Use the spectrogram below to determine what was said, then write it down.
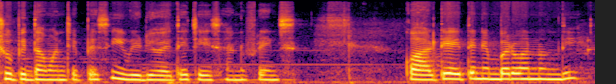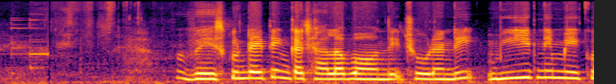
చూపిద్దామని చెప్పేసి ఈ వీడియో అయితే చేశాను ఫ్రెండ్స్. క్వాలిటీ అయితే నెంబర్ వన్ ఉంది. వేసుకుంటే అయితే ఇంకా చాలా బాగుంది. చూడండి వీటిని మీకు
